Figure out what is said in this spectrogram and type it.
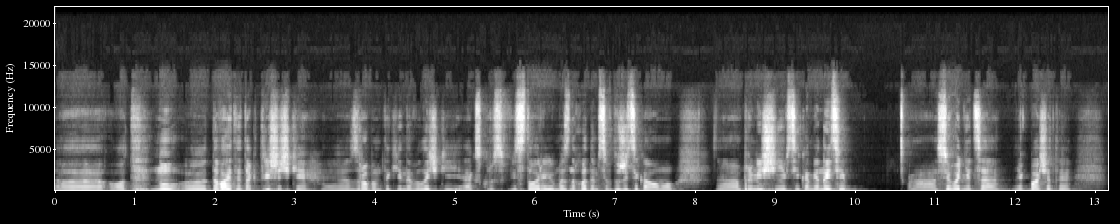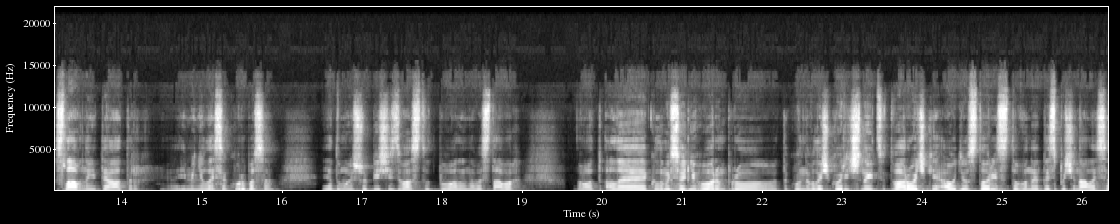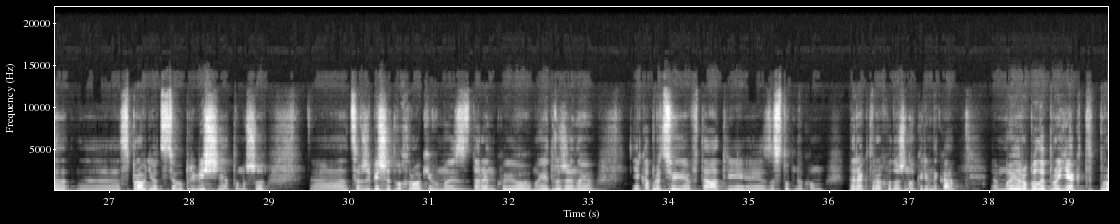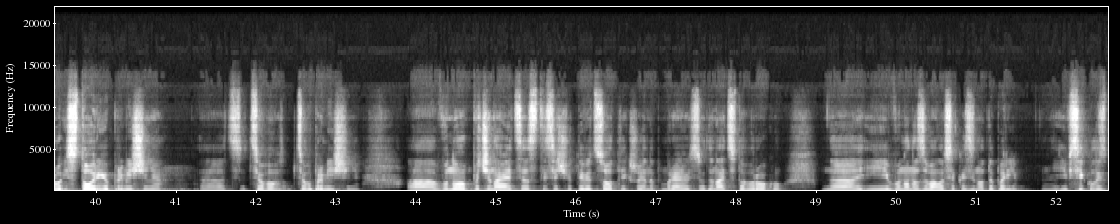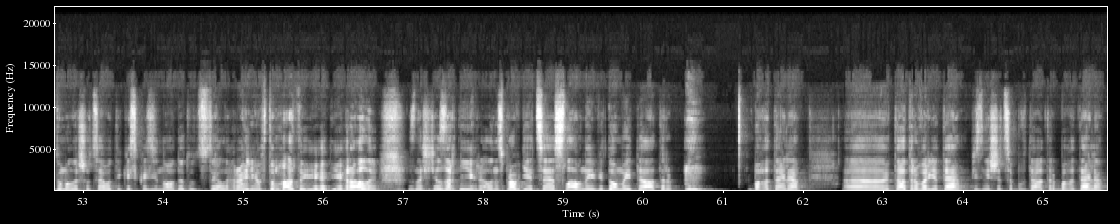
Е, От, ну, е, давайте так трішечки е, зробимо такий невеличкий екскурс в історію. Ми знаходимося в дуже цікавому е, приміщенні в цій кам'яниці. Е, Сьогодні це, як бачите, славний театр е, імені Леся Курбаса. Я думаю, що більшість з вас тут бували на виставах. От, але коли ми сьогодні говоримо про таку невеличку річницю, два рочки Audio Stories, то вони десь починалися е, справді от з цього приміщення, тому що е, це вже більше двох років. Ми з Даринкою, моєю дружиною, яка працює в театрі е, заступником директора художнього керівника, ми робили проєкт про історію приміщення цього, цього приміщення. Воно починається з 1900, якщо я не помиляюсь, 11 року. Е, і воно називалося Казіно де Парі. І всі колись думали, що це от якесь казіно, де тут стояли гральні автомати і, і грали значить, азартні ігри. Але насправді це славний відомий театр Багателя, е, театр Вар'єте. Пізніше це був театр Багателя. Е,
